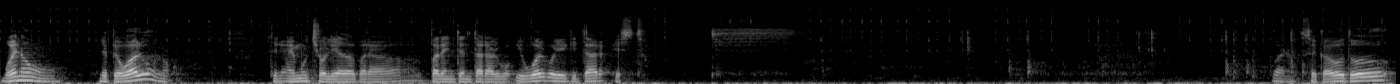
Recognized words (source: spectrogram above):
Bueno, ¿le pegó algo? No. Hay mucha oleada para, para intentar algo. Igual voy a quitar esto. Bueno, se cagó todo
